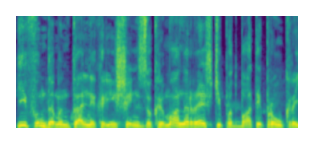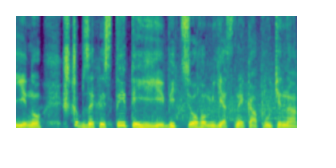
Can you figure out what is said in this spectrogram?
і фундаментальних рішень, зокрема, нарешті подбати про Україну, щоб захистити її від цього м'ясника Путіна.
